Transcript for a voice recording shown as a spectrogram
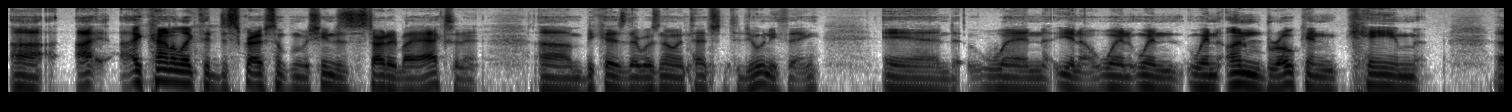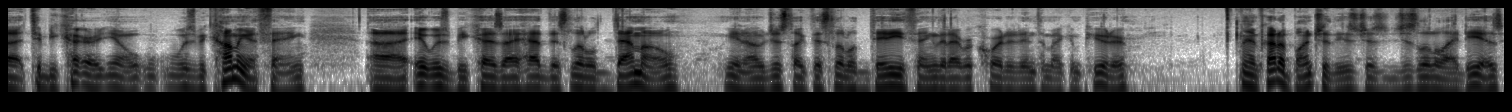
Uh, I I kind of like to describe Simple Machine as it started by accident um, because there was no intention to do anything. And when you know when when when Unbroken came uh, to become, you know, was becoming a thing, uh, it was because I had this little demo, you know, just like this little ditty thing that I recorded into my computer. And I've got a bunch of these, just just little ideas.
